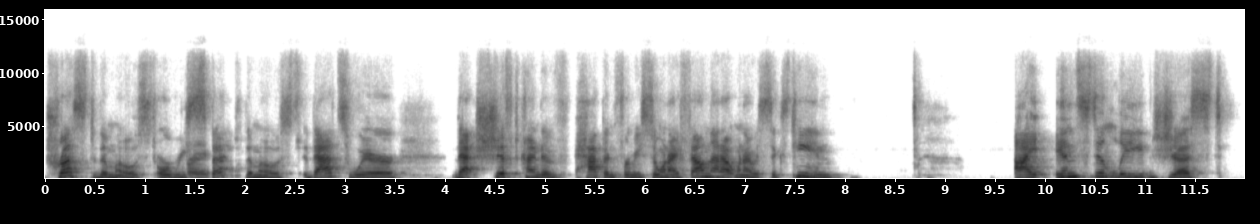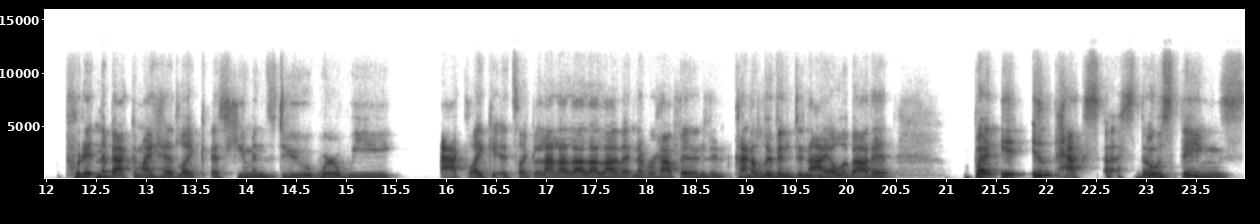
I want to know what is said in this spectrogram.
trust the most or respect right. the most that's where that shift kind of happened for me so when i found that out when i was 16 i instantly just put it in the back of my head like as humans do where we act like it's like la la la la la that never happened and kind of live in denial about it. But it impacts us. Those things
